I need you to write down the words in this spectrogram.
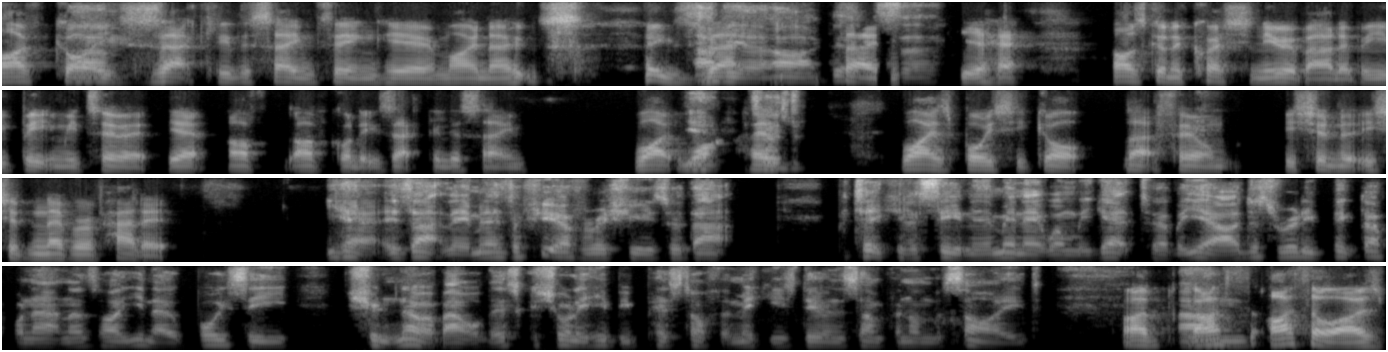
I've got Um, exactly the same thing here in my notes. Exactly. you? Oh, good. So- Yeah. I was going to question you about it, but you've beaten me to it. Yeah, I've I've got exactly the same. Why yeah, why so has why has Boycie got that film? He shouldn't he should never have had it. Yeah, exactly. I mean, there's a few other issues with that particular scene in a minute when we get to it. But yeah, I just really picked up on that, and I was like, you know, Boycie shouldn't know about all this because surely he'd be pissed off that Mickey's doing something on the side. I I, Um, th- I thought I was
